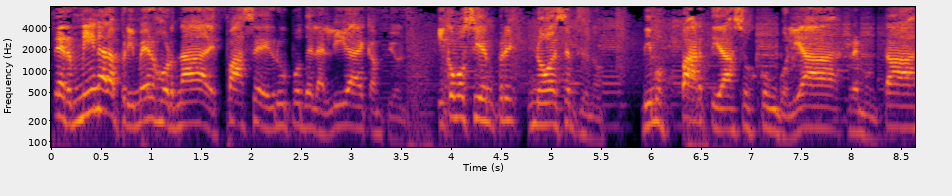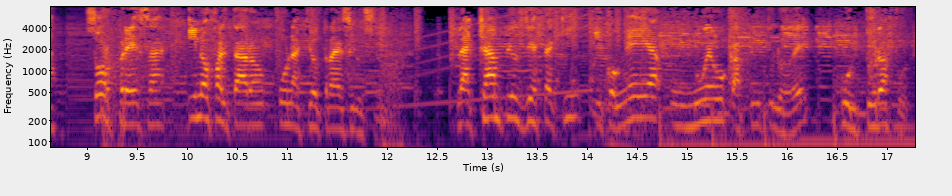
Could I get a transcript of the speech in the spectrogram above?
Termina la primera jornada de fase de grupos de la Liga de Campeones. Y como siempre, no decepcionó. Vimos partidazos con goleadas, remontadas, sorpresas y nos faltaron una que otra desilusión. La Champions ya está aquí y con ella un nuevo capítulo de Cultura Fútbol.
